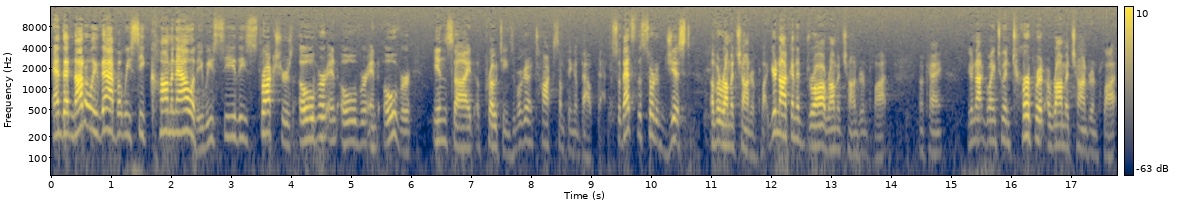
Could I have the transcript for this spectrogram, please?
And that not only that, but we see commonality. We see these structures over and over and over inside of proteins. And we're going to talk something about that. So that's the sort of gist of a Ramachandran plot. You're not going to draw a Ramachandran plot, okay? You're not going to interpret a Ramachandran plot.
